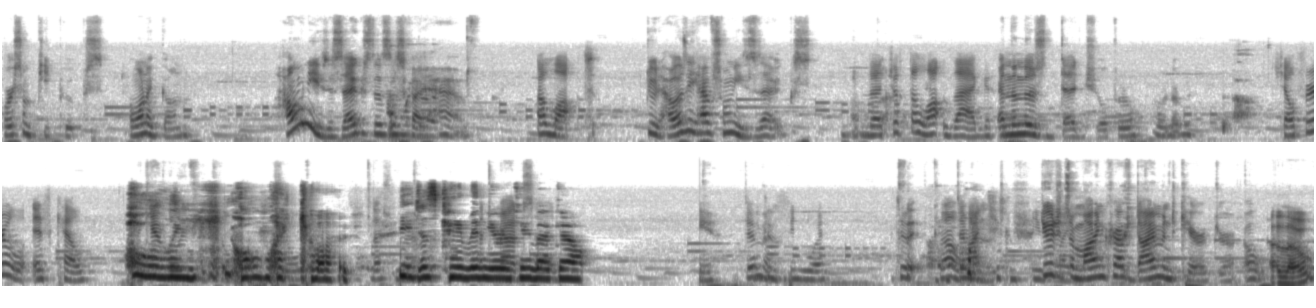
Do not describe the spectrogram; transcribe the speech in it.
Where's some pee poops? I want a gun. How many zegs does this guy have? A lot. Dude, how does he have so many zegs? There's just a lot zeg. And then there's dead Chiltro or whatever. Chill is kill. believe Holy! Oh my god! That's He just came in here and came mad back out. You Damn it. see No, Damn like it. you can see Dude, it's a Minecraft diamond character. Oh. Hello?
